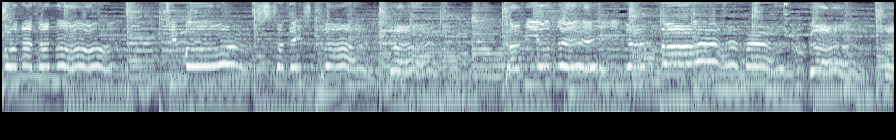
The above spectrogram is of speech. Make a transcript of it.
dona da noite, moça da estrada caminhoneira da madrugada,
